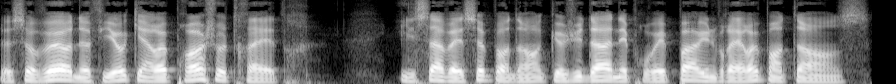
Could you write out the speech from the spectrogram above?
Le Sauveur ne fit aucun reproche au traître. Il savait cependant que Judas n'éprouvait pas une vraie repentance,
